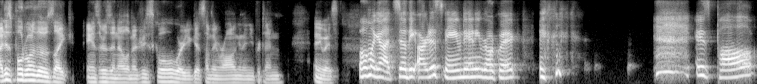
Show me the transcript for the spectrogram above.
I just pulled one of those like answers in elementary school where you get something wrong and then you pretend. Anyways. Oh my God. So the artist name, Danny, real quick, is Paul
